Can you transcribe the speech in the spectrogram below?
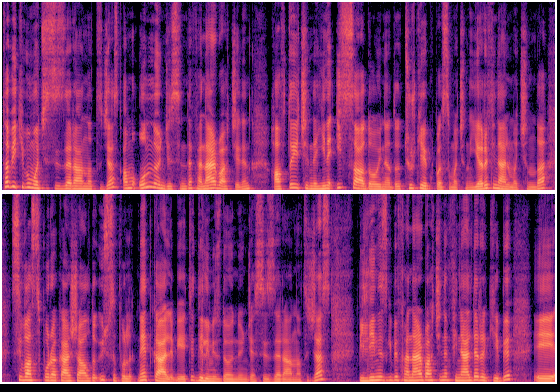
Tabii ki bu maçı sizlere anlatacağız ama onun öncesinde Fenerbahçe'nin hafta içinde yine iç sahada oynadığı Türkiye Kupası maçını yarı final maçında Sivas Spor'a karşı aldığı 3-0'lık net galibiyeti dilimiz döndüğünce sizlere anlatacağız. Bildiğiniz gibi Fenerbahçe'nin finalde rakibi e,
